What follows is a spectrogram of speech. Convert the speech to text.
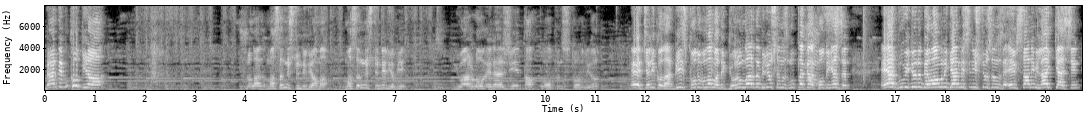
Nerede bu kod ya? Şuralar masanın üstünde diyor ama. Masanın üstünde diyor. Bir You are low energy tap to open store diyor. Evet canikolar biz kodu bulamadık. Yorumlarda biliyorsanız mutlaka kodu yazın. Eğer bu videonun devamını gelmesini istiyorsanız da efsane bir like gelsin.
